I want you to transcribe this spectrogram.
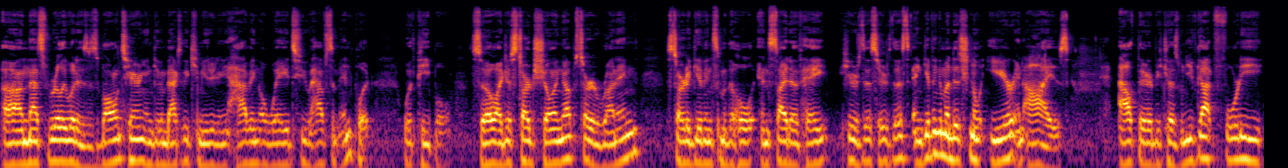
And that's really what it is, is volunteering and giving back to the community and having a way to have some input with people. So I just started showing up, started running, started giving some of the whole insight of, hey, here's this, here's this, and giving them additional ear and eyes out there because when you've got 40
